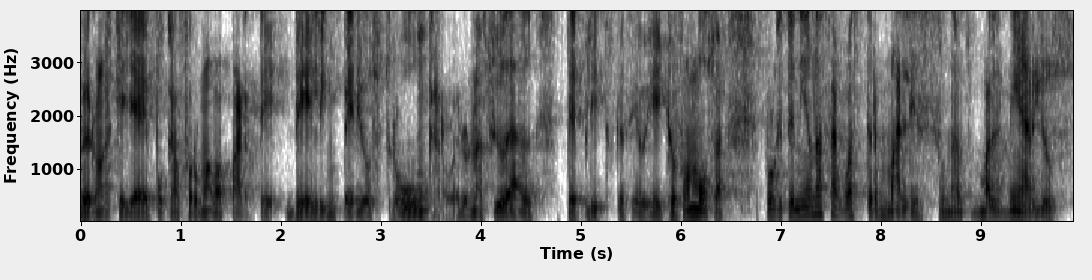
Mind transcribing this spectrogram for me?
pero en aquella época formaba parte del imperio austrohúngaro. Era una ciudad, Teplitz, que se había hecho famosa porque tenía unas aguas termales, unos balnearios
